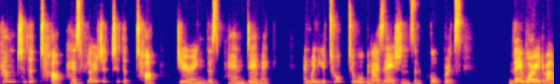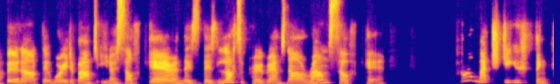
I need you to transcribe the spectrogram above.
come to the top, has floated to the top during this pandemic. And when you talk to organizations and corporates, they're worried about burnout. They're worried about, you know, self care, and there's there's lots of programs now around self care. How much do you think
